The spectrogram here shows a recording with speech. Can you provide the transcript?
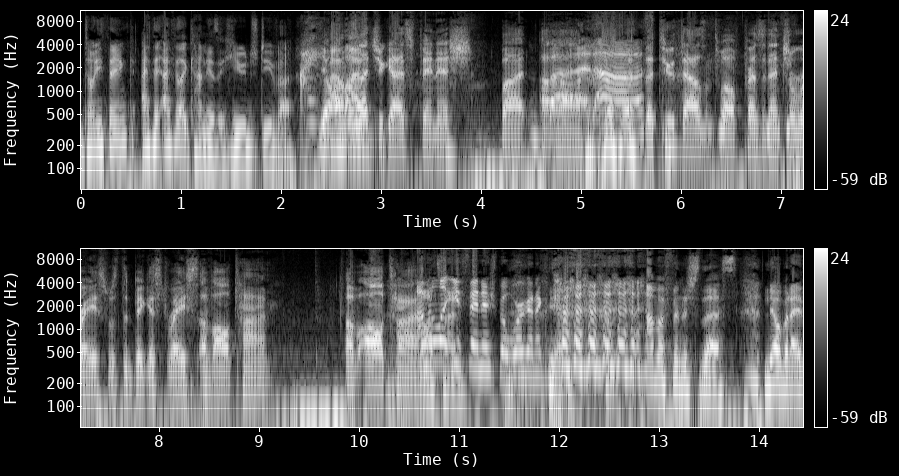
don't you think? I think I feel like Kanye is a huge diva. Yo, I- I'm gonna I- let you guys finish, but, uh, But, uh, the 2012 presidential race was the biggest race of all time. Of all time. I'm gonna let time. you finish, but we're gonna. I'm gonna finish this. No, but I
